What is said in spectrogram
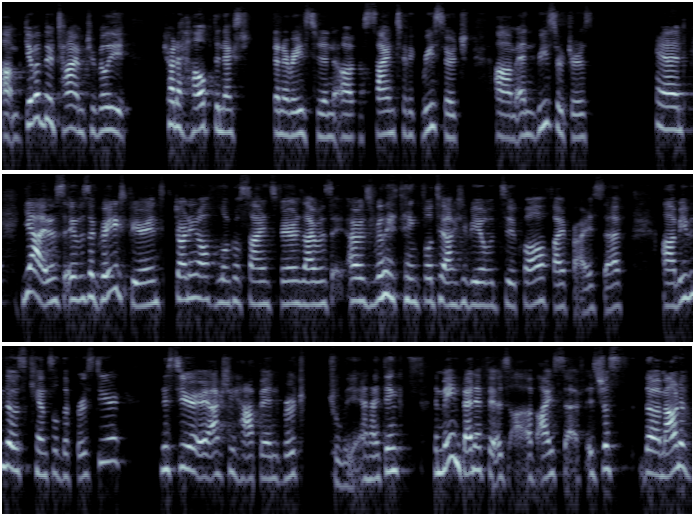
um, give up their time to really try to help the next generation of scientific research um, and researchers. And yeah it was it was a great experience. Starting off local science fairs i was i was really thankful to actually be able to qualify for ISEF um, even though it was canceled the first year this year it actually happened virtually. And I think the main benefit of ISEF is just the amount of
